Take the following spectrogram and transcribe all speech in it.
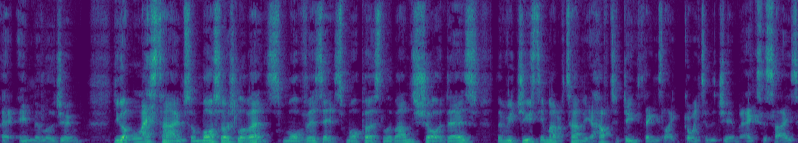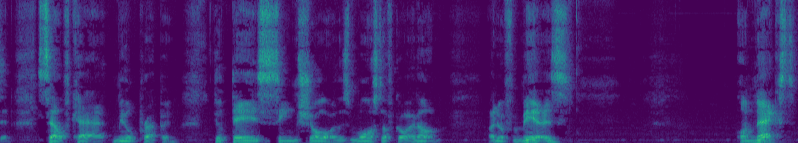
Uh, in middle of June. You got less time, so more social events, more visits, more personal events, shorter days. They reduce the amount of time that you have to do things like going to the gym, exercising, self care, meal prepping. Your days seem shorter. There's more stuff going on. I know for me is on next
